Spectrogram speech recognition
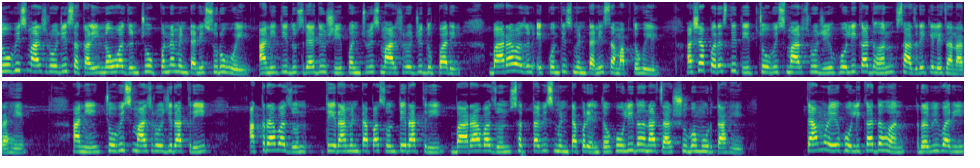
चोवीस मार्च रोजी सकाळी नऊ वाजून चोपन्न मिनिटांनी सुरू होईल आणि ती दुसऱ्या दिवशी पंचवीस मार्च रोजी दुपारी बारा वाजून एकोणतीस मिनिटांनी समाप्त होईल. अशा परिस्थितीत चोवीस मार्च रोजी होलिका दहन साजरे केले जाणार आहे. आणि चोवीस मार्च रोजी रात्री अकरा वाजून तेरा मिनिटापासून ते रात्री बारा वाजून सत्तावीस मिनिटापर्यंत होली दहनाचा शुभ मुहूर्त आहे. त्यामुळे होलिका दहन रविवारी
